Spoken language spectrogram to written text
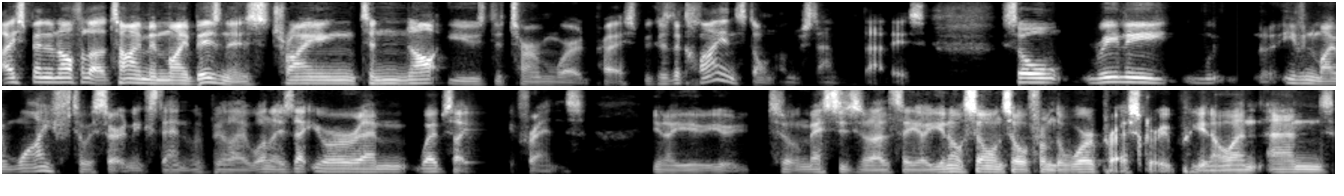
I spend an awful lot of time in my business trying to not use the term WordPress because the clients don't understand what that is. So really, even my wife, to a certain extent, would be like, "Well, is that your um, website?" friends you know you you so message and i'll say oh, you know so and so from the wordpress group you know and and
